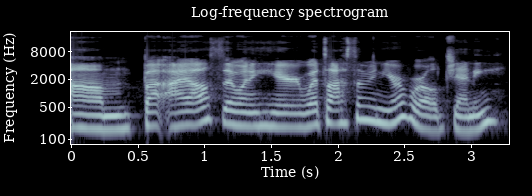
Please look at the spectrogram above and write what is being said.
Um, but i also want to hear what's awesome in your world jenny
